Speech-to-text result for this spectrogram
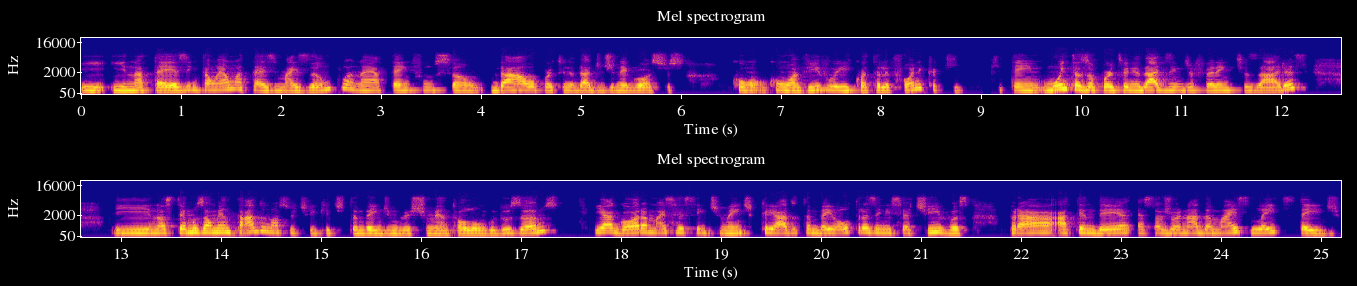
e, e, na tese. Então, é uma tese mais ampla, né, até em função da oportunidade de negócios com, com a Vivo e com a Telefônica, que, que tem muitas oportunidades em diferentes áreas. E nós temos aumentado o nosso ticket também de investimento ao longo dos anos, e agora, mais recentemente, criado também outras iniciativas para atender essa jornada mais late stage,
